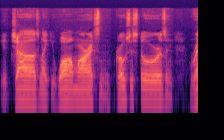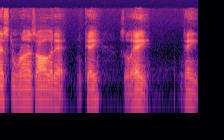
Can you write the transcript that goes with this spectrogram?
your jobs like your Walmarts and grocery stores and restaurants, all of that. Okay, so hey, hey,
